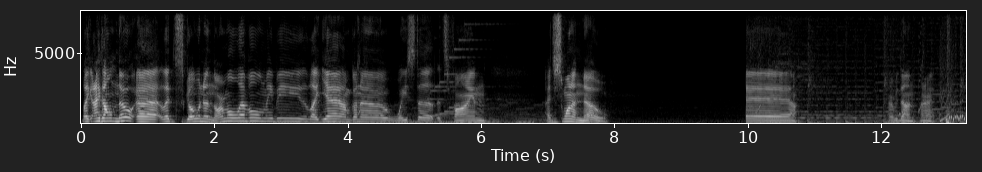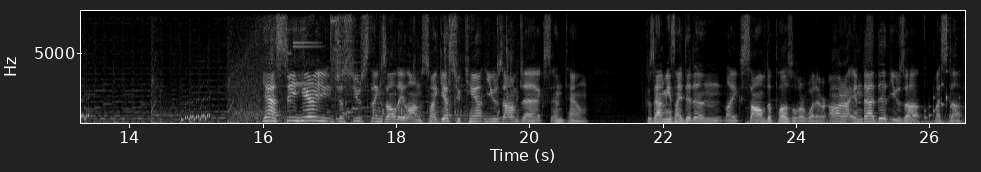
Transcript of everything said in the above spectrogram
Like, I don't know, uh, let's go in a normal level, maybe? Like, yeah, I'm gonna waste it, it's fine. I just want to know. Yeah. Are we done? Alright. Yeah, see here, you just use things all day long, so I guess you can't use objects in town. Because that means I didn't, like, solve the puzzle or whatever. Alright, and that did use up my stuff.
